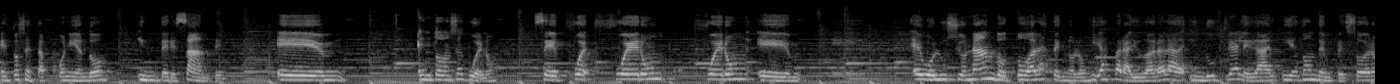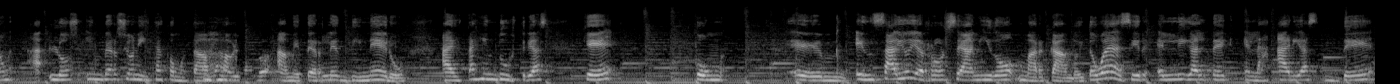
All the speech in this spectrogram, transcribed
esto se está poniendo interesante. Em, entonces, bueno, se fue, fueron, fueron em, evolucionando todas las tecnologías para ayudar a la industria legal y es donde empezaron los inversionistas, como estábamos hablando, a meterle dinero a estas industrias que con em, ensayo y error se han ido marcando. Y te voy a decir el legal tech en las áreas de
